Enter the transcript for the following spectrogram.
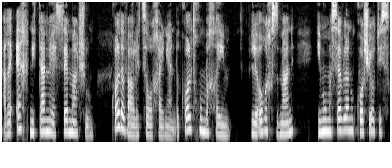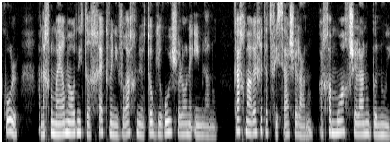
הרי איך ניתן ליישם משהו, כל דבר לצורך העניין, בכל תחום בחיים, לאורך זמן, אם הוא מסב לנו קושי או תסכול, אנחנו מהר מאוד נתרחק ונברח מאותו גירוי שלא נעים לנו. כך מערכת התפיסה שלנו, כך המוח שלנו בנוי.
